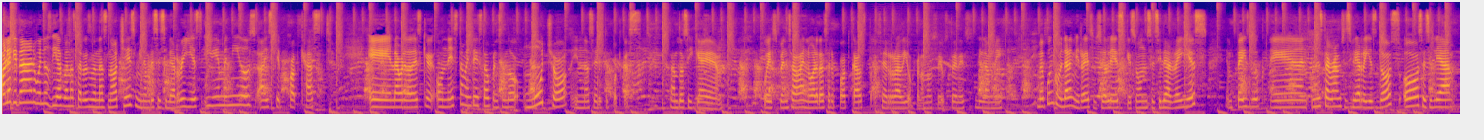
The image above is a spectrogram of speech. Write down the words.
Hola, ¿qué tal? Buenos días, buenas tardes, buenas noches. Mi nombre es Cecilia Reyes y bienvenidos a este podcast. Eh, la verdad es que honestamente he estado pensando mucho en hacer este podcast. Tanto así que pues pensaba en lugar de hacer podcast, hacer radio, pero no sé, ustedes díganme. Me pueden comentar en mis redes sociales que son Cecilia Reyes, en Facebook, en Instagram Cecilia Reyes 2 o Cecilia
